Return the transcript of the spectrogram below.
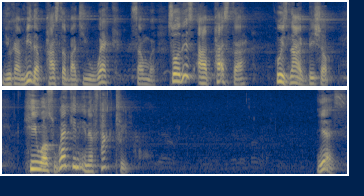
You can be the pastor, but you work somewhere. So, this our pastor, who is now a bishop, he was working in a factory. Yes.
